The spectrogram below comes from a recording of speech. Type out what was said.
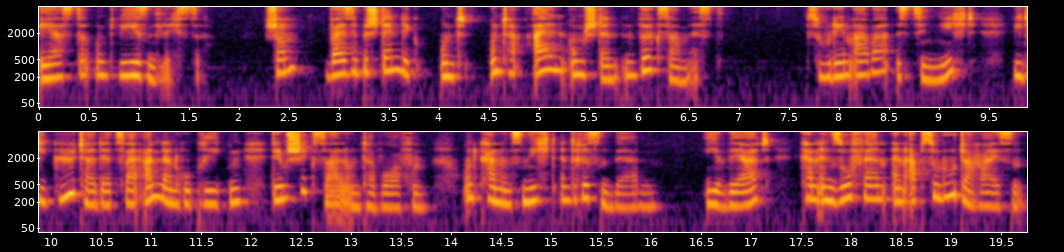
Erste und Wesentlichste. Schon weil sie beständig und unter allen Umständen wirksam ist. Zudem aber ist sie nicht, wie die Güter der zwei anderen Rubriken, dem Schicksal unterworfen und kann uns nicht entrissen werden. Ihr Wert kann insofern ein absoluter heißen,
